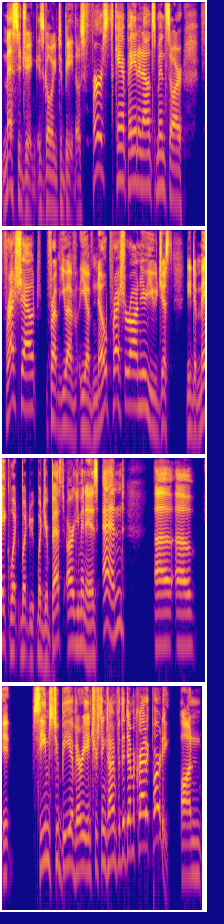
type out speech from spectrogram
messaging is going to be. Those first campaign announcements are fresh out from you have you have no pressure on you. You just need to make what what what your best argument is and uh uh it seems to be a very interesting time for the Democratic Party on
